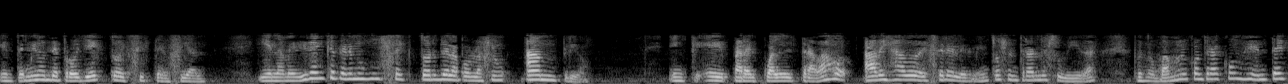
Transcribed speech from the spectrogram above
en términos de proyecto existencial. Y en la medida en que tenemos un sector de la población amplio en eh, para el cual el trabajo ha dejado de ser el elemento central de su vida, pues nos vamos a encontrar con gente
